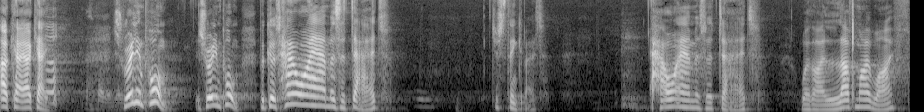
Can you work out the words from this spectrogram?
Okay, okay. It's really important. It's really important because how I am as a dad, just think about it. How I am as a dad, whether I love my wife,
